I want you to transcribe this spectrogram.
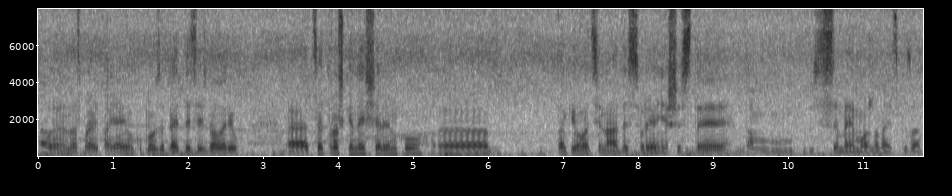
Але насправді так, я його купив за 5 тисяч доларів. Це трошки нижче ринку. Так його ціна десь в районі 6, там 7 можна навіть сказати.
